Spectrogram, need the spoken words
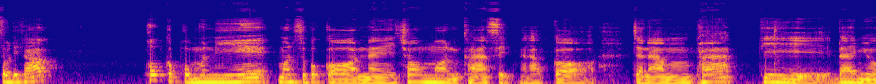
สวัสดีครับ พบกับผมวันนี้มอนสุปกรณ์ในช่องมอนคลาสสิกนะครับ ก็จะนำพระที่ได้มีโอ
